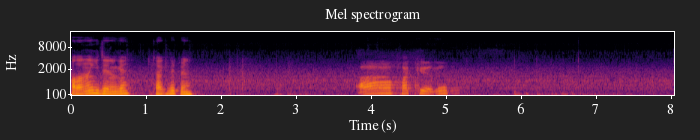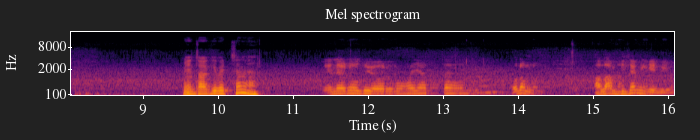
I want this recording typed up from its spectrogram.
Alana gidelim gel. Takip et beni. Aa fuck you dur. Beni takip etsene. Neler oluyor bu hayatta? Oğlum alan bize mi geliyor?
